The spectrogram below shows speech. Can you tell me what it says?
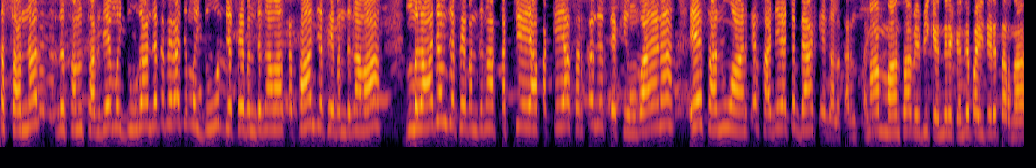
ਕਿਸਾਨਾਂ ਦਾ ਦਰਦ ਸਮਝ ਸਕਦੇ ਆ, ਮਜ਼ਦੂਰਾਂ ਦਾ ਤਾਂ ਫਿਰ ਅੱਜ ਮਜ਼ਦੂਰ ਜਥੇਬੰਦੀਆਂ ਵਾ, ਕਿਸਾਨ ਜਥੇਬੰਦੀਆਂ ਵਾ, ਮੁਲਾਜ਼ਮ ਜਥੇਬੰਦੀਆਂ ਕੱਚੇ ਆ, ਪੱਕੇ ਆ, ਸੜਕਾਂ ਦੇ ਉੱਤੇ ਕਿਉਂ ਬਾਇਣ ਇਹ ਸਾਨੂੰ ਆਣ ਕੇ ਸਾਡੇ ਵਿੱਚ ਬੈਠ ਕੇ ਗੱਲ ਕਰਨ ਸਾਡੇ। ਮਾਨ ਸਾਹਿਬ ਇਹ ਵੀ ਕਹਿੰਦੇ ਨੇ, ਕਹਿੰਦੇ ਭਾਈ ਜਿਹੜੇ ਧਰਨਾ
